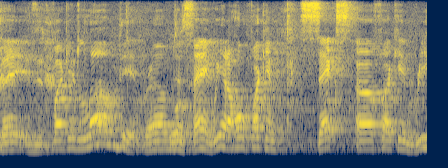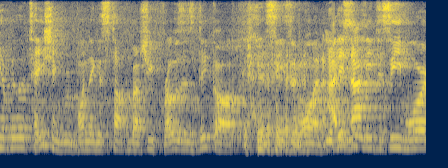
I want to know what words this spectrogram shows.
they just fucking loved it, bro. I'm just saying, we had a whole fucking sex, uh, fucking rehabilitation group. One nigga's talking about she froze his dick off in season one. I did not is- need to see more,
